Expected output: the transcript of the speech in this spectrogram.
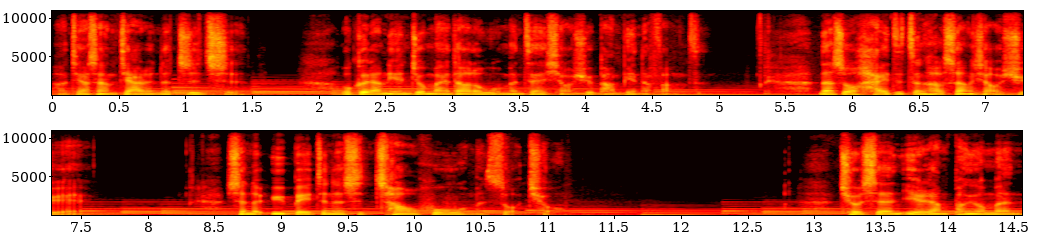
啊，加上家人的支持，我隔两年就买到了我们在小学旁边的房子。那时候孩子正好上小学。神的预备真的是超乎我们所求，求神也让朋友们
